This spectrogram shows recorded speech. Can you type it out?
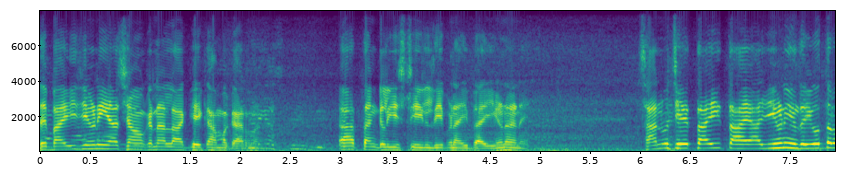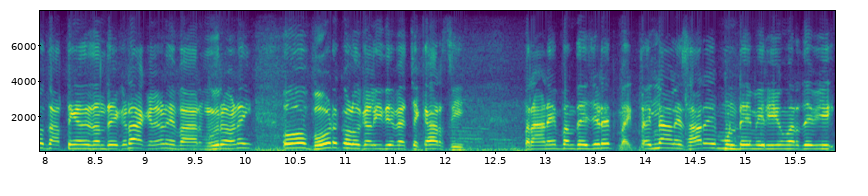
ਤੇ ਬਾਈ ਜੀ ਹੁਣੀ ਆ ਸ਼ੌਂਕ ਨਾਲ ਲੱਗ ਗਏ ਕੰਮ ਕਰਨ। ਸਟੀਲ ਆ ਤੰਗਲੀ ਸਟੀਲ ਦੀ ਬਣਾਈ ਬਾਈ ਉਹਨਾਂ ਨੇ। ਸਾਨੂੰ ਚੇਤਾ ਹੀ ਤਾਇਆ ਜੀ ਹੁਣੀ ਹੁੰਦੇ ਉਧਰੋਂ ਦਾਤੀਆਂ ਦੇ ਦੰਦੇ ਕਢਾ ਕੇ ਲਿਆਉਣੇ ਬਾਹਰ ਮੂਹਰੋਂ ਹਨਾ ਜੀ। ਉਹ ਬੋੜ ਕੋਲ ਗਲੀ ਦੇ ਵਿੱਚ ਘਰ ਸੀ। ਪੁਰਾਣੇ ਬੰਦੇ ਜਿਹੜੇ ਪਹਿਲਾਂ ਵਾਲੇ ਸਾਰੇ ਮੁੰਡੇ ਮੇਰੀ ਉਮਰ ਦੇ ਵੀ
